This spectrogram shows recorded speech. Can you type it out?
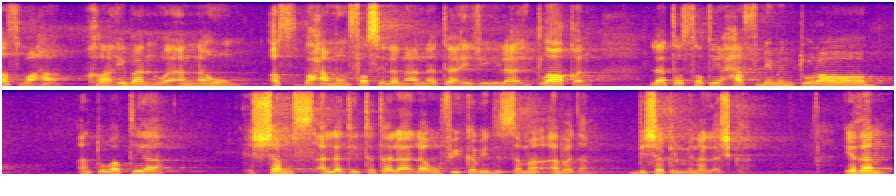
أصبح خائبا وأنه أصبح منفصلا عن نتائجه لا إطلاقا. لا تستطيع حفل من تراب أن تغطي الشمس التي تتلألأ في كبد السماء أبدا بشكل من الأشكال. إذا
